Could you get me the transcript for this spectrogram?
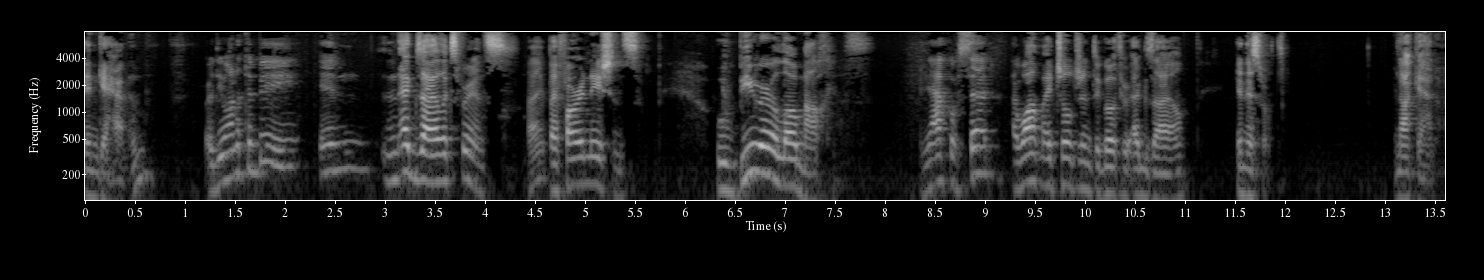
in Gehenna? Or do you want it to be in an exile experience, right? By foreign nations? Ubira lo malchus. And Yaakov said, I want my children to go through exile in this world. Not Gehenna.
